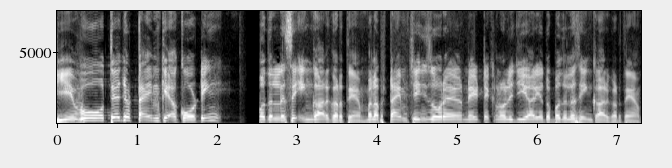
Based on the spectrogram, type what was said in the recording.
ये वो होते हैं जो टाइम के अकॉर्डिंग बदलने से इंकार करते हैं। मतलब टाइम चेंज हो रहा है, नई टेक्नोलॉजी आ रही है तो बदलने से इंकार करते हैं।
